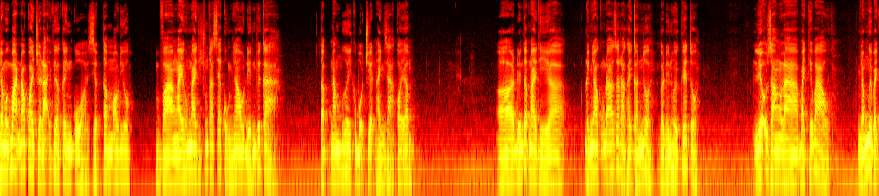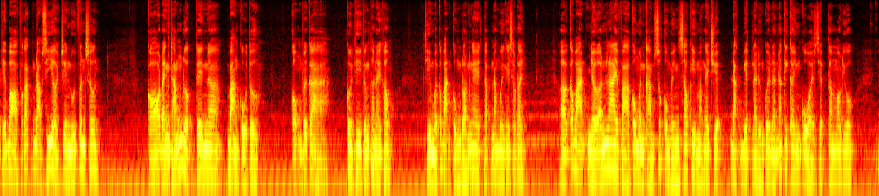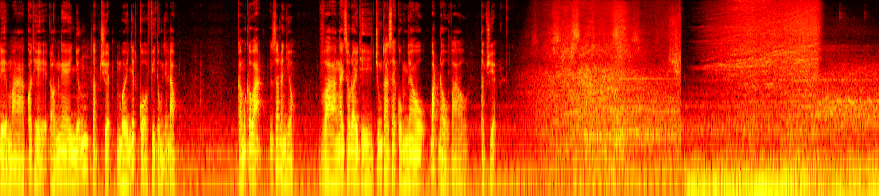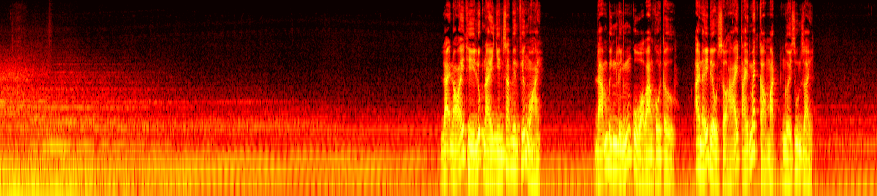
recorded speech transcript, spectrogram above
Chào mừng các bạn đã quay trở lại với kênh của Diệp Tâm Audio. Và ngày hôm nay thì chúng ta sẽ cùng nhau đến với cả tập 50 của bộ truyện Hành giả coi âm. À, Đến tập này thì ờ, đánh nhau cũng đã rất là gay cấn rồi, gần đến hồi kết rồi. Liệu rằng là Bạch Thế Bảo, nhóm người Bạch Thế Bảo và các đạo sĩ ở trên núi Vân Sơn Có đánh thắng được tên ờ, Bàng Cổ Tử Cộng với cả Cương Thi Tướng Thần hay không? Thì mời các bạn cùng đón nghe tập 50 ngay sau đây. À, các bạn nhớ ấn like và comment cảm xúc của mình sau khi mà nghe chuyện. Đặc biệt là đừng quên ấn đăng ký kênh của Diệp Tâm Audio Để mà có thể đón nghe những tập truyện mới nhất của Phi Tùng Diễn Đọc. Cảm ơn các bạn rất là nhiều. Và ngay sau đây thì chúng ta sẽ cùng nhau bắt đầu vào tập truyện. Lại nói thì lúc này nhìn ra bên phía ngoài. Đám binh lính của bàng cô tử, Ai nấy đều sợ hãi tái mét cả mặt, Người run rẩy.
